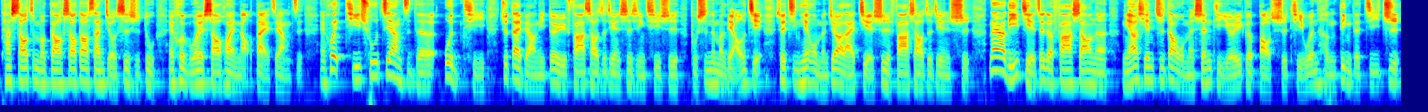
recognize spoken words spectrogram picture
他烧这么高，烧到三九四十度，诶，会不会烧坏脑袋这样子？诶，会提出这样子的问题，就代表你对于发烧这件事情其实不是那么了解。所以今天我们就要来解释发烧这件事。那要理解这个发烧呢，你要先知道我们身体有一个保持体温恒定的机制。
